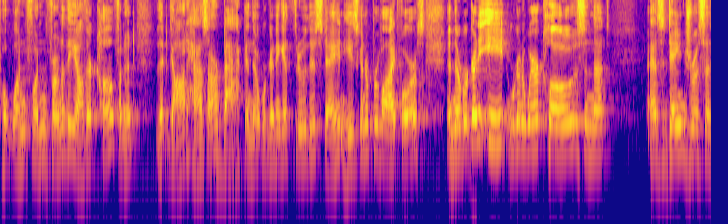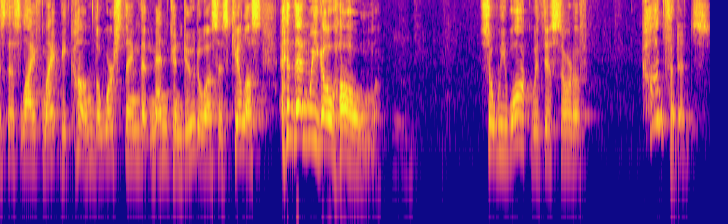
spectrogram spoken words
put one foot in front of the other, confident that God has our back and that we're going to get through this day and He's going to provide for us and that we're going to eat and we're going to wear clothes and that as dangerous as this life might become, the worst thing that men can do to us is kill us and then we go home. So we walk with this sort of confidence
